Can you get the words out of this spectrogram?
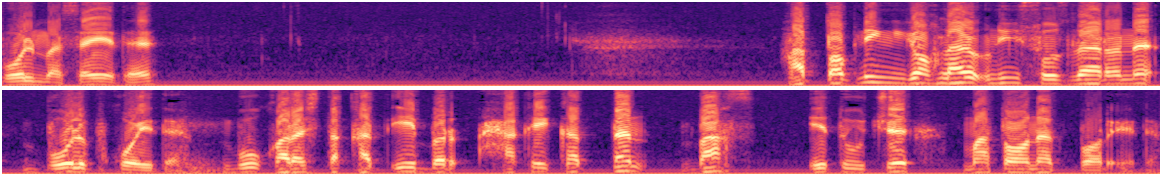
bo'lmasa edi hattobning nigohlari uning so'zlarini bo'lib qo'ydi. Bu qarashda qat'iy bir haqiqatdan bahs etuvchi matonat bor edi.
